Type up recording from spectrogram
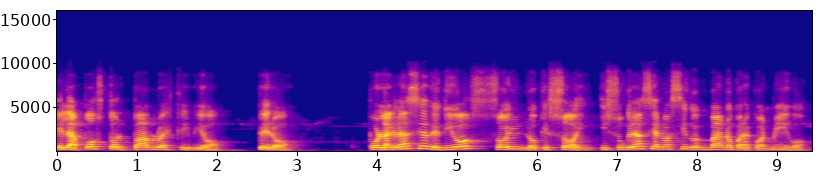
el apóstol Pablo escribió, pero por la gracia de Dios soy lo que soy, y su gracia no ha sido en vano para conmigo.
